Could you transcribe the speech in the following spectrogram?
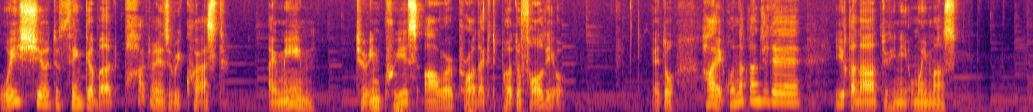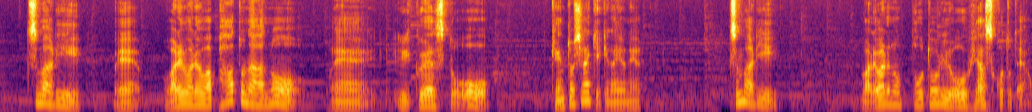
We should think about partners' request. I mean, to increase our product portfolio. えっと、はい、こんな感じで言うかなというふうに思います。つまり、えー我々はパートナーの、えーリクエストを検討しなきゃいけないよね。つまり、我々のポートフォリオを増やすことだよ。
